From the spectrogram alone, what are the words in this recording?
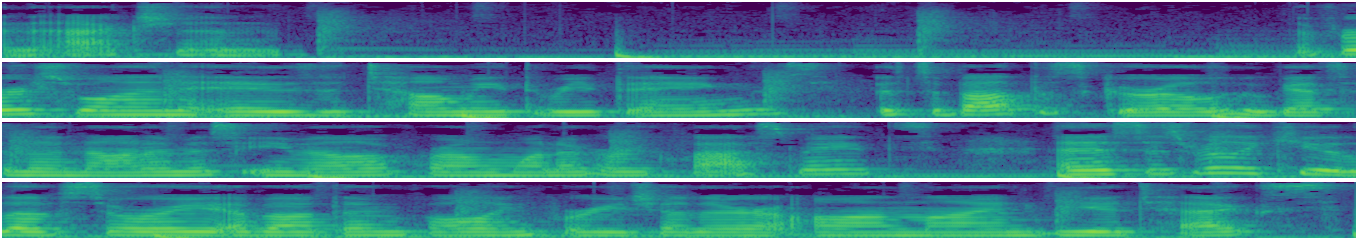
and action. The first one is Tell Me Three Things. It's about this girl who gets an anonymous email from one of her classmates And it's this really cute love story about them falling for each other online via text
